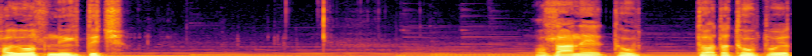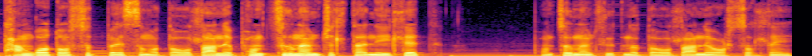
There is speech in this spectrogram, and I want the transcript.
хоёул нэгдэж улааны төв одоо төвд буюу тангууд улсад байсан одоо улааны пунцэг намжилтаа нийлээд Пунцаг намжлагд нь одоо улааны урсгалын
